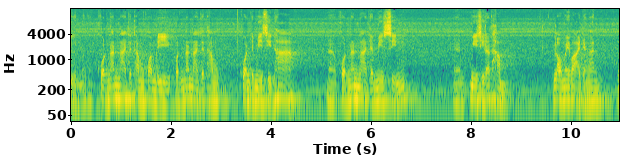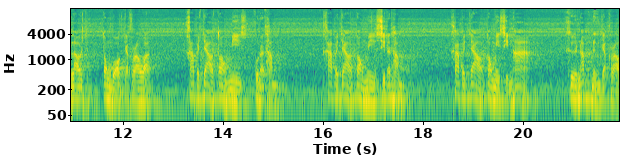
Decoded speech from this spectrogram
อื่น คนนั้นน่าจะทำความดี คนนั้นน่าจะทำควรจะมีศีลห้าคนนั้นน่าจะมีศีล มีศีลธรรม เราไม่ว่าอย่างนั้น เราต้องบอกจากเราว่าข้าพเจ้าต้องมีคุณธรรม ข้าพเจ้าต้องมีศีลธรรม ข้าพเจ้าต้องมีศีลห้าคือนับหนึ่งจากเรา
